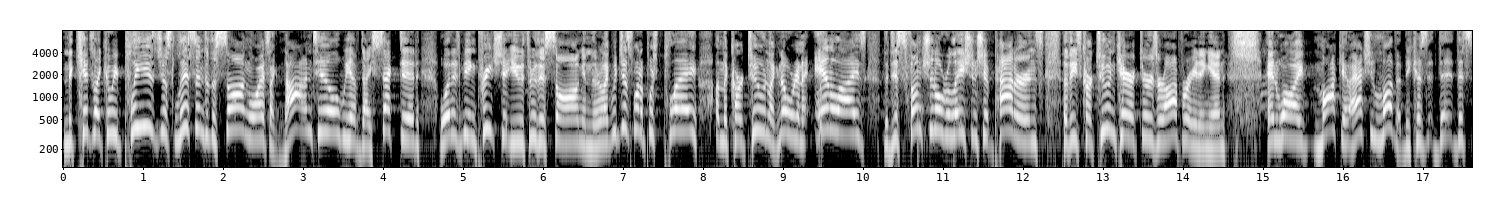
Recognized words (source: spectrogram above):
And the kid's like, Can we please just listen to the song? And wife's like, Not until we have dissected what is being preached at you through this song. And they're like, We just want to push play on the cartoon. Like, no, we're going to analyze the dysfunctional relationship patterns that these cartoon characters are operating in. And while I mock it, I actually love it because th- this,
